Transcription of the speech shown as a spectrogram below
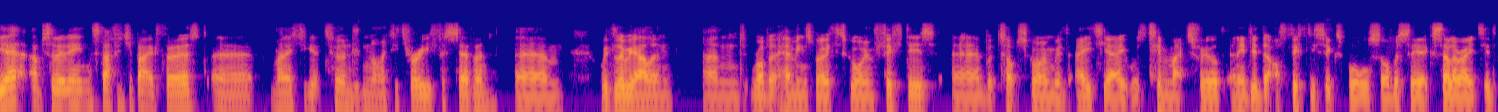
Yeah, absolutely. And Staffordshire batted first, uh, managed to get 293 for seven, um, with Louis Allen and Robert Hemmings both scoring 50s, uh, but top scoring with 88 was Tim Maxfield, and he did that off 56 balls. So obviously accelerated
